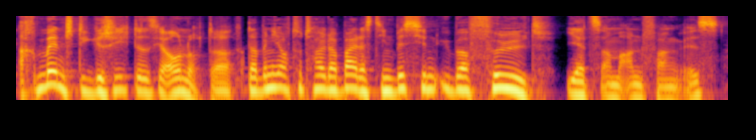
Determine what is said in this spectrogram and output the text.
ach Mensch, die Geschichte ist ja auch noch da. Da bin ich auch total dabei, dass die ein bisschen überfüllt jetzt am Anfang ist.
